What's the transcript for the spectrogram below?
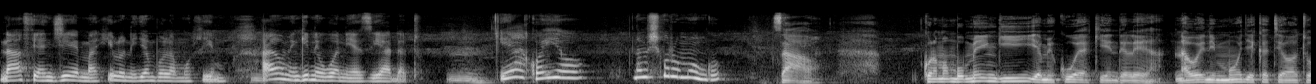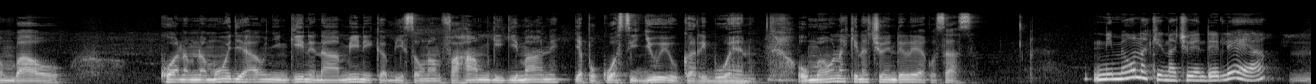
na afya njema, hilo ni jambo la muhimu. Hayo mengine huwa ni ya ziada tu. Yeah, kwa hiyo namshukuru Mungu. Sawa. Kuna mambo mengi yamekuwa yakiendelea na we ni mmoja kati ya watu ambao kwa namna moja au nyingine naamini kabisa unamfahamu Gigimane japokuwa sijui ukaribu wenu. Umeona kinachoendelea kwa sasa? Nimeona kinachoendelea mm.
